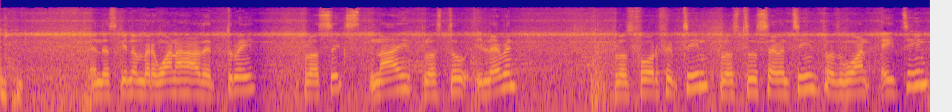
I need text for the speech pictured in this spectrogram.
and the skid number one I have the three plus 6, 9, plus 2, 11, plus 4, 15, plus 2, 17, plus 1, 18.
